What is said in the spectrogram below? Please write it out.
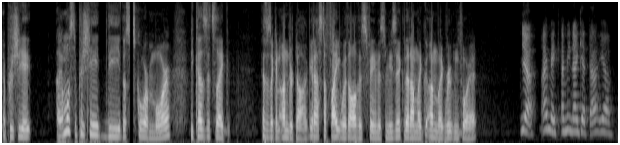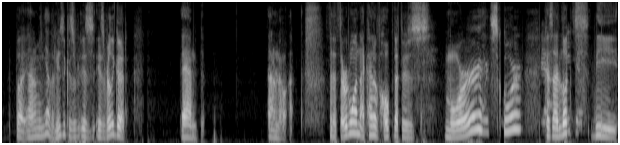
appreciate. I almost appreciate the the score more because it's like because it's like an underdog. It has to fight with all this famous music that I'm like I'm like rooting for it. Yeah, I make. I mean, I get that. Yeah. But I mean, yeah, the music is is is really good. And I don't know. For the third one, I kind of hope that there's more score because yeah, I looked the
